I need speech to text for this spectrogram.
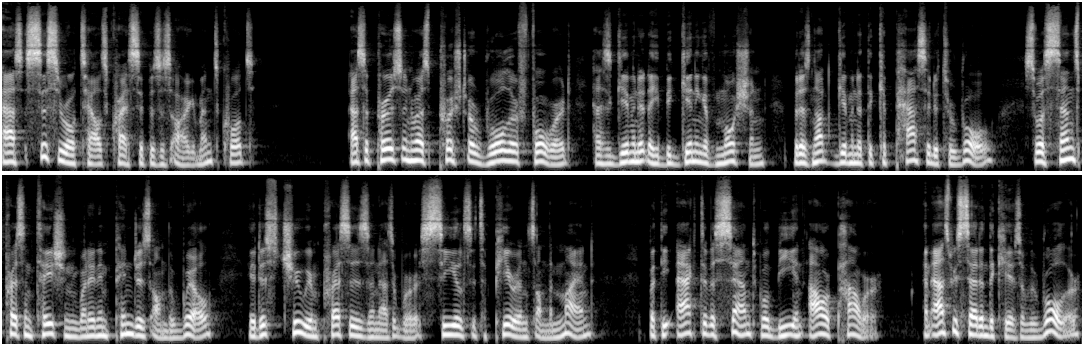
As Cicero tells Chrysippus' argument, quote, as a person who has pushed a roller forward has given it a beginning of motion, but has not given it the capacity to roll, so a sense presentation, when it impinges on the will, it is true impresses and, as it were, seals its appearance on the mind, but the act of assent will be in our power. And as we said in the case of the roller,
